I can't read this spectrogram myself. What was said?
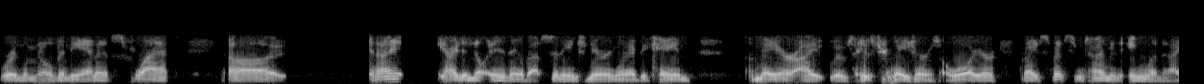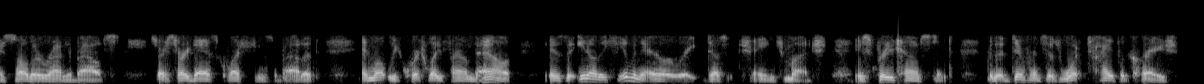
We're in the middle of Indiana; it's flat, uh, and I I didn't know anything about city engineering when I became a mayor. I was a history major as a lawyer, but I spent some time in England and I saw their roundabouts. So I started to ask questions about it. And what we quickly found out is that, you know, the human error rate doesn't change much. It's pretty constant. But the difference is what type of crash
